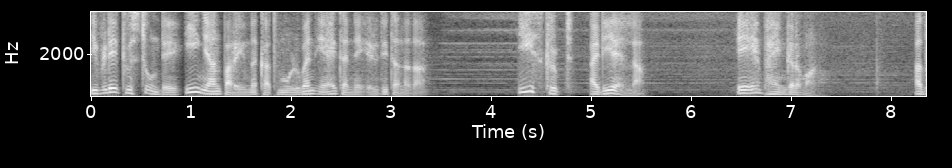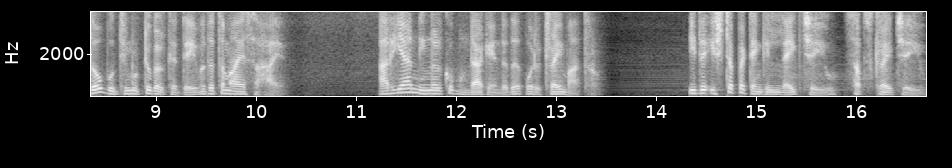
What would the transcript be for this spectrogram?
ഇവിടെ ട്വിസ്റ്റ് ഉണ്ട് ഈ ഞാൻ പറയുന്ന കഥ മുഴുവൻ എ തന്നെ എഴുതി തന്നതാണ്. ഈ സ്ക്രിപ്റ്റ് ഐഡിയ എല്ലാം എ ഭയങ്കരമാണ്. അതോ ബുദ്ധിമുട്ടുകൾക്ക് ദൈവദത്തമായ സഹായം. അറിയാൻ നിങ്ങൾക്കും ഉണ്ടാകേണ്ടത് ഒരു ട്രൈ മാത്രം. ഇത് ഇഷ്ടപ്പെട്ടെങ്കിൽ ലൈക്ക് ചെയ്യൂ സബ്സ്ക്രൈബ് ചെയ്യൂ.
